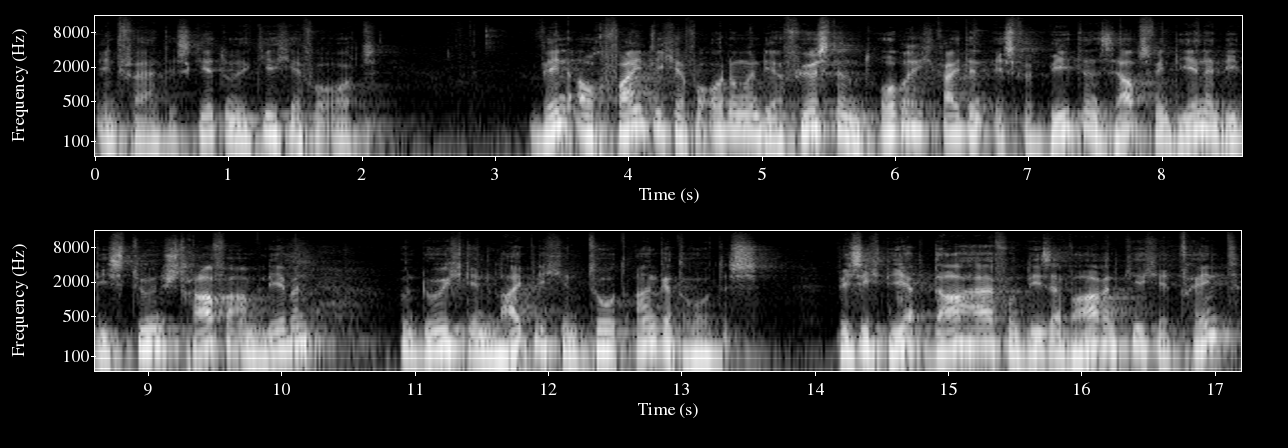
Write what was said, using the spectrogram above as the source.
entfernt. Es geht um die Kirche vor Ort. Wenn auch feindliche Verordnungen der Fürsten und Obrigkeiten es verbieten, selbst wenn denen, die dies tun, Strafe am Leben und durch den leiblichen Tod angedroht ist, wie sich der daher von dieser wahren Kirche trennt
